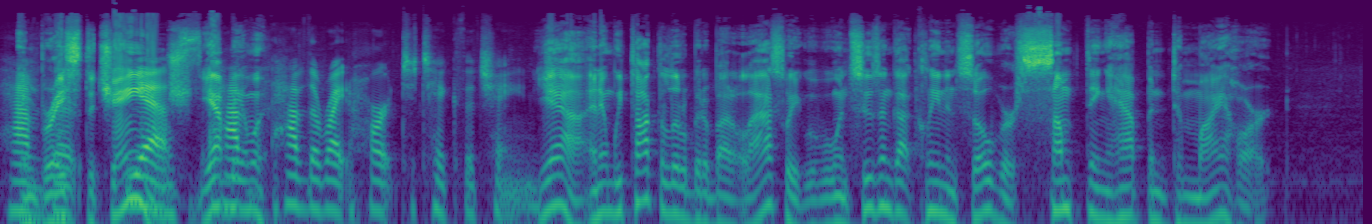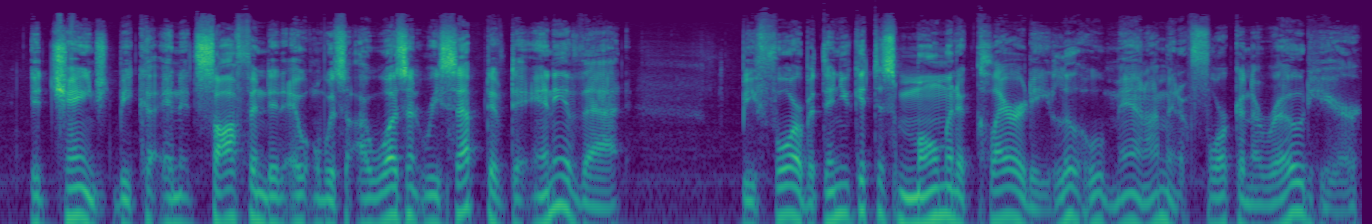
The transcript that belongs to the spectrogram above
have Embrace the change. Yes. Yeah, have, have the right heart to take the change. Yeah, and then we talked a little bit about it last week. When Susan got clean and sober, something happened to my heart. It changed because, and it softened it. It was I wasn't receptive to any of that before, but then you get this moment of clarity. Look, oh man, I'm in a fork in the road here.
